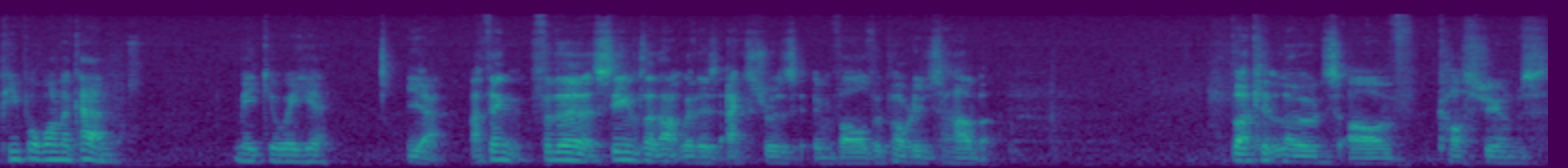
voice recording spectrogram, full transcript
people want to come, make your way here. Yeah, I think for the scenes like that where there's extras involved, we probably just have bucket loads of costumes,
